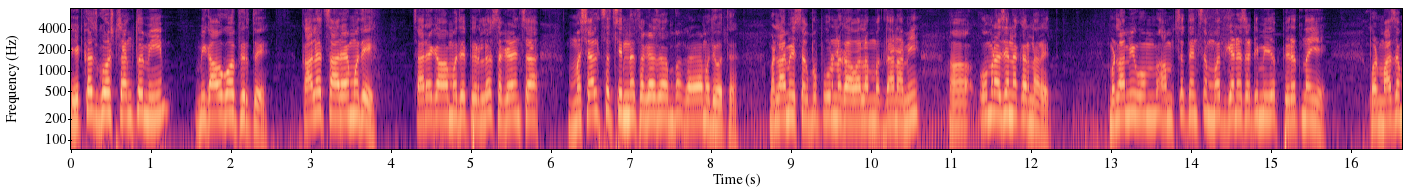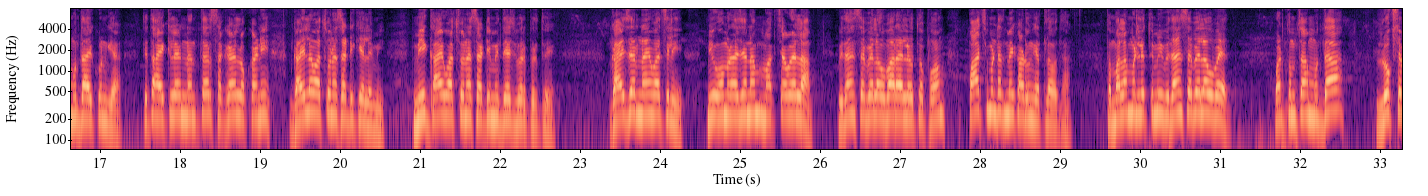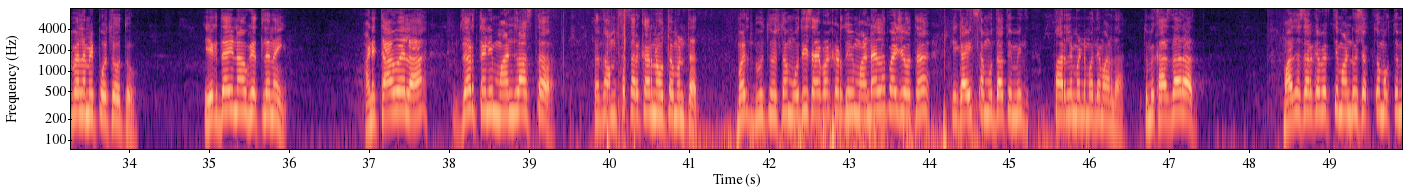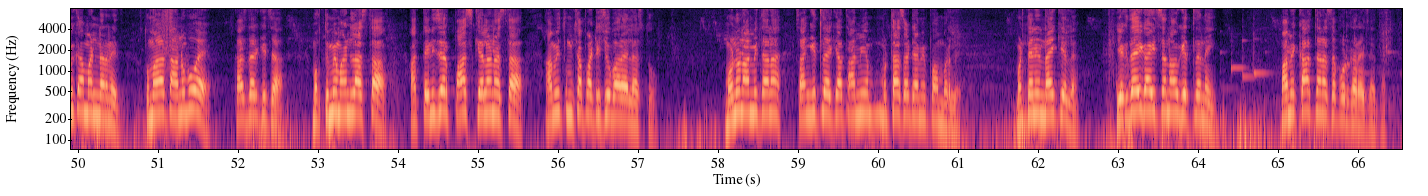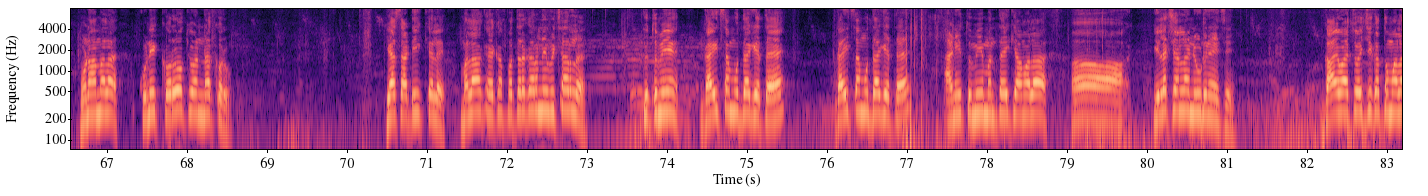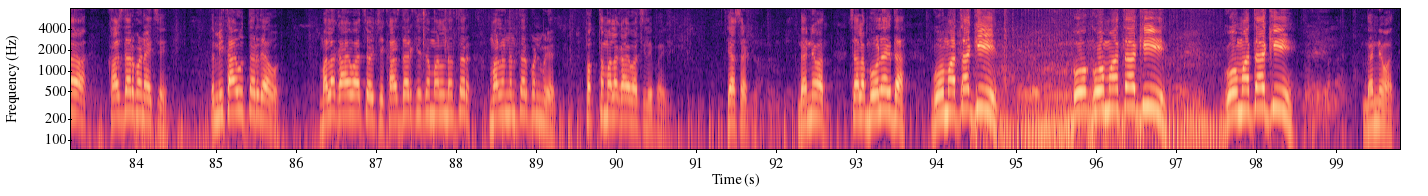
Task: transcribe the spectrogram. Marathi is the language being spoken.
एकच गोष्ट सांगतो मी मी गावोगाव फिरतो आहे कालच चाऱ्यामध्ये चाऱ्या गावामध्ये फिरलं. सगळ्यांचा मशालचं चिन्ह सगळ्याच्या गळ्यामध्ये होतं. म्हटलं आम्ही सग पूर्ण गावाला मतदान आम्ही ओमराजेंना करणार आहेत. म्हटलं आम्ही ओम आमचं त्यांचं मत घेण्यासाठी मी फिरत नाही आहे पण माझा मुद्दा ऐकून घ्या. तिथं ऐकल्यानंतर सगळ्या लोकांनी गायला वाचवण्यासाठी केलं मी. मी गाय वाचवण्यासाठी मी देशभर फिरतो आहे गाय जर नाही वाचली मी ओमराजांना मागच्या वेळेला विधानसभेला उभा राहिलो होतो फॉर्म पाच मिनटात मी काढून घेतला होता. तर मला म्हटले तुम्ही विधानसभेला उभे आहेत पण तुमचा मुद्दा लोकसभेला मी पोचवतो. एकदाही नाव घेतलं नाही. आणि त्यावेळेला जर त्यांनी मांडलं असतं तर आमचं सरकार नव्हतं म्हणतात. बरं नुसतं मोदी साहेबांकडे तुम्ही मांडायला पाहिजे होतं की गाईचा मुद्दा तुम्ही पार्लमेंटमध्ये मांडा. तुम्ही खासदार आहात. माझ्यासारखा व्यक्ती मांडू शकतो मग तुम्ही का मांडणार नाहीत? तुम्हाला तर अनुभव आहे खासदारकीचा. मग तुम्ही मांडला असता आणि त्यांनी जर पास केला नसता आम्ही तुमच्या पाठीशी उभा राहिला असतो. म्हणून आम्ही त्यांना सांगितलं की आता आम्ही त्यासाठी आम्ही फॉर्म भरले. पण त्यांनी नाही केलं. एकदाही गाईचं नाव घेतलं नाही. मग आम्ही काच त्यांना सपोर्ट करायचा आता? म्हणून आम्हाला कुणी करो किंवा न करो यासाठी केलं आहे मला एका पत्रकाराने विचारलं की तुम्ही गाईचा मुद्दा घेत आहे गाईचा मुद्दा घेत आहे आणि तुम्ही म्हणताय की आम्हाला इलेक्शनला निवडून यायचे गाय वाचवायची का तुम्हाला खासदार बनायचे तर मी काय उत्तर द्यावं? मला गाय वाचवायची खासदारकीचं मला नंतर मला नंतर पण मिळेल. फक्त मला गाय वाचली पाहिजे. यासाठी. धन्यवाद. चला बोला एकदा. गोमाता की. बो गोमाता की. गोमाता की. धन्यवाद.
